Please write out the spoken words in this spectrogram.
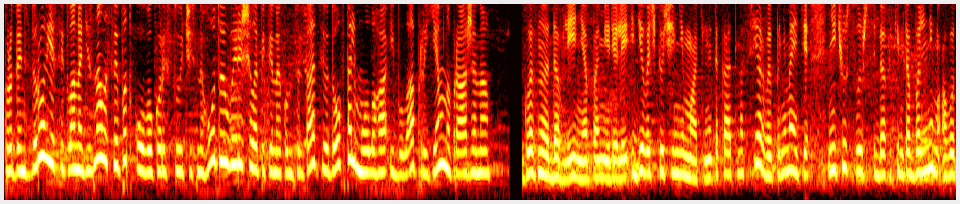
Про день здоров'я Світлана дізналась випадково, користуючись нагодою, вирішила піти на консультацію до офтальмолога і була приємно вражена. Глазное давление померили, и девочки очень внимательные. Такая атмосфера, вы понимаете, не чувствуешь себя каким-то больным, а вот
